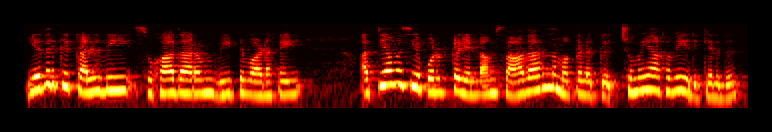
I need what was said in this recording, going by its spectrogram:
எதற்கு கல்வி சுகாதாரம் வீட்டு வாடகை அத்தியாவசிய பொருட்கள் எல்லாம் சாதாரண மக்களுக்கு சுமையாகவே இருக்கிறது?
